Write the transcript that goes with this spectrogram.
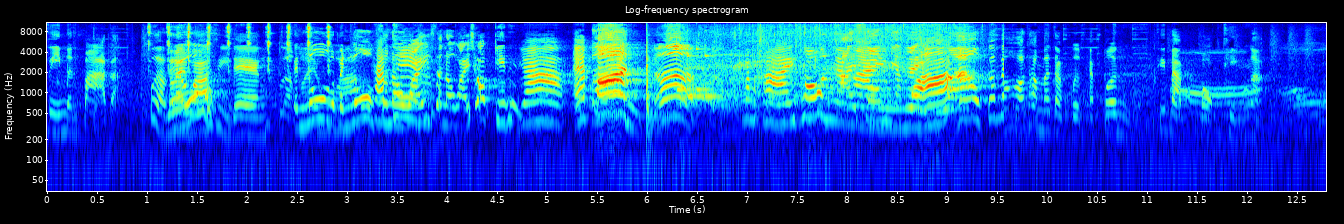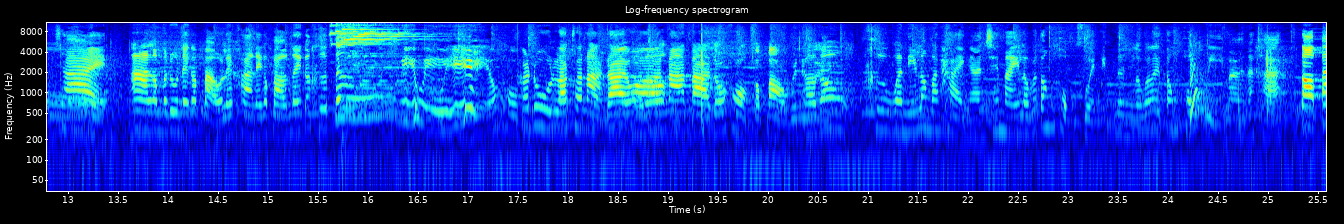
สีเหมือนปากอะเปลือกเร็อะไรววะสีแดง เป็นลูกอะเป็นลูกทัสบโนทิมไวท์สโนไวท์ชอบกิน ย่าแอปเปิ้ลเออมันคล้ายส้มยังไงส้มยังไงวะ อ้าวก็เขาทำมาจากเปลือกแอปเปิ้ลที่แบบปอกทิ้งอะ ใช่ อ่าเรามาดูในกระเป๋าเลยค่ะ ในกระเป๋าเนยก็คือตึ้งมี หวีโอ้โหก็ดูลักษณะได้ว่าหน้าตาเจ้าของกระเป๋าเป็นยังเราไงต้องคือวันนี้เรามาถ่ายงานใช่ไหมเราก็ต้องผมสวยนิดนึงเราก็เลยต้องพกหวีมานะคะ ต่อไป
